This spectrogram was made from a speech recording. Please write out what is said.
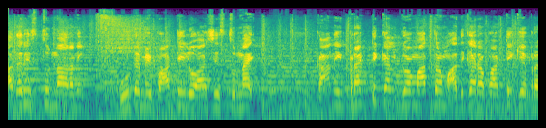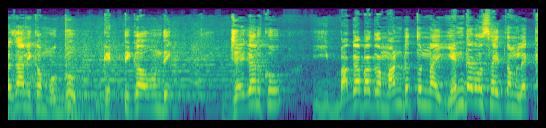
ఆదరిస్తున్నారని కూటమి పార్టీలు ఆశిస్తున్నాయి. కానీ ప్రాక్టికల్గా మాత్రం అధికార పార్టీకే ప్రజానిక ముగ్గు గట్టిగా ఉంది. జగన్కు ఈ బగబగ మండుతున్న ఎండను సైతం లెక్క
